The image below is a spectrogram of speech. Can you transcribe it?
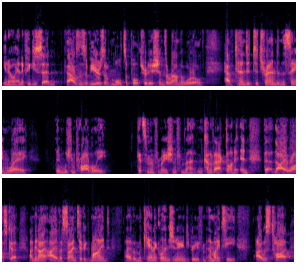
you know and if you said thousands of years of multiple traditions around the world have tended to trend in the same way then we can probably get some information from that and kind of act on it and the, the ayahuasca i mean I, I have a scientific mind I have a mechanical engineering degree from MIT. I was taught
